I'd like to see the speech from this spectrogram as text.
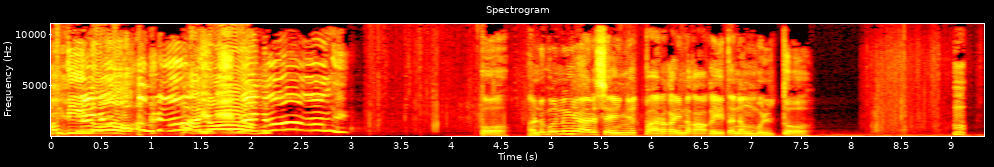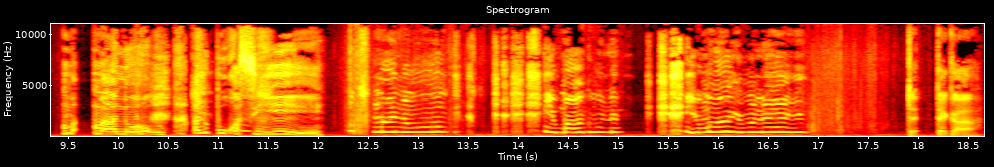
Mang Dino! Manong! Oh, ano bang nangyari sa inyo at para kayo nakakita ng multo? Ma- Manong! Ano po kasi? Manong! Yung mga gulay! Yung mga gulay! Te- teka,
